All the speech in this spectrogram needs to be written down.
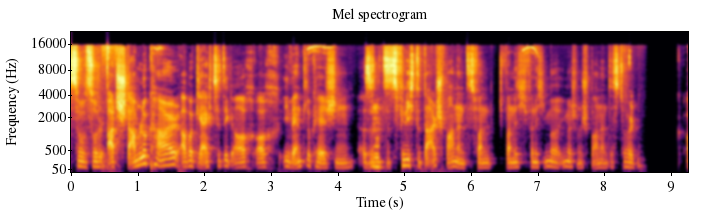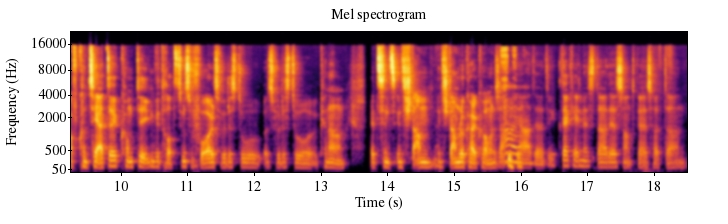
so, so eine Art Stammlokal, aber gleichzeitig auch, auch Event-Location. Also ja. das finde ich total spannend. Das fand, fand, ich, fand ich immer, immer schon spannend, dass du halt auf Konzerte kommt dir irgendwie trotzdem so vor, als würdest du, als würdest du, keine Ahnung, jetzt ins, ins, Stamm, ins Stammlokal kommen und so, ah ja, der, der Kellner ist da, der Soundguy ist halt da. Und,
